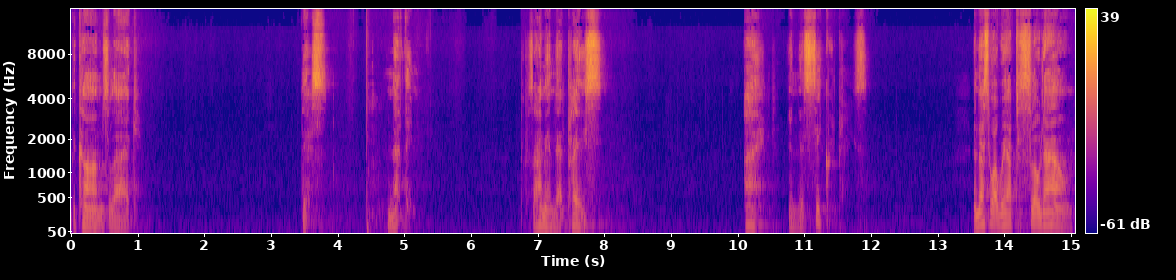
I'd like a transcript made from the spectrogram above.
becomes like this nothing. Because I'm in that place. I'm in this secret place. And that's why we have to slow down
